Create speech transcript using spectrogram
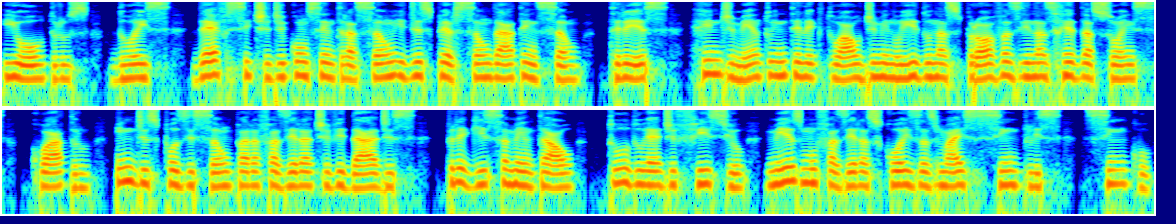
e outros. 2. Déficit de concentração e dispersão da atenção. 3. Rendimento intelectual diminuído nas provas e nas redações. 4. Indisposição para fazer atividades, preguiça mental, tudo é difícil, mesmo fazer as coisas mais simples. 5.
